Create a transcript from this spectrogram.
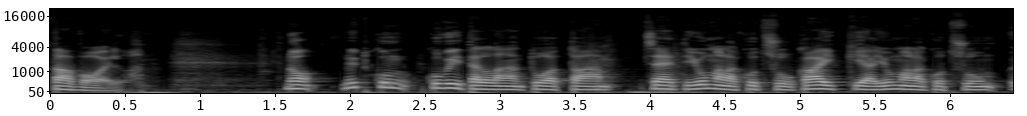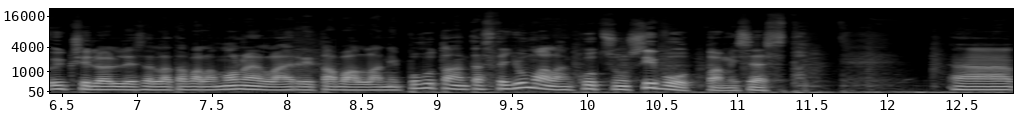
tavoilla. No nyt kun kuvitellaan tuota, se, että Jumala kutsuu kaikkia, Jumala kutsuu yksilöllisellä tavalla monella eri tavalla, niin puhutaan tästä Jumalan kutsun sivuuttamisesta. Ää,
